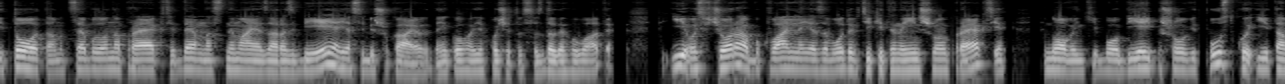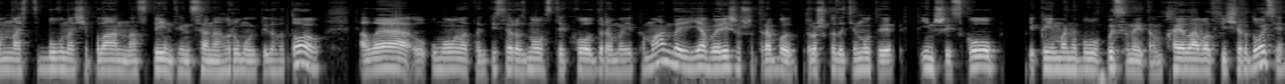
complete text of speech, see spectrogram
І то там це було на проєкті, де в нас немає зараз BA, я собі шукаю, на якого я хочу це все зделегувати. І ось вчора буквально я заводив тікети на іншому проєкті, новенькі, бо BA пішов у відпустку, і там нас був наш план на спринт, він все на груму підготовив. Але умовно, там після розмов з стейкхолдерами і командою я вирішив, що треба трошки затягнути інший скоп, який в мене був описаний там в high-level feature досі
